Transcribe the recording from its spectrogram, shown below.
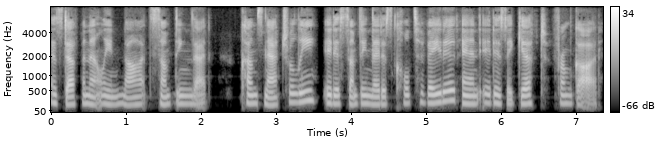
is definitely not something that comes naturally. It is something that is cultivated and it is a gift from God.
